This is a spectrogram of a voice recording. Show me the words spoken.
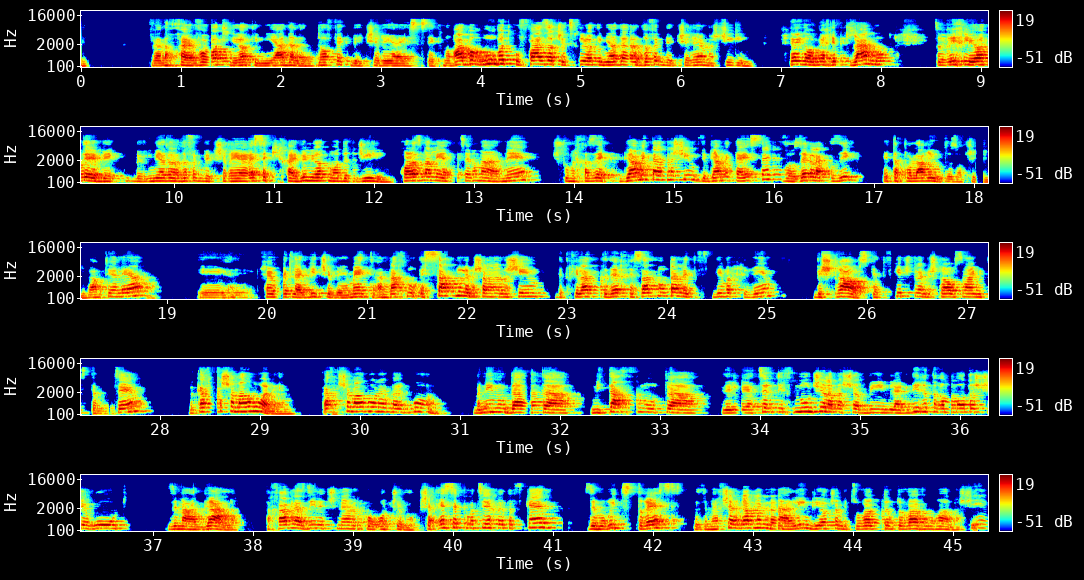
ואנחנו חייבות להיות עם יד על הדופק בהקשרי העסק. נורא ברור בתקופה הזאת שצריך להיות עם יד על הדופק בהקשרי האנשים. רגע אומרת לנו, צריך להיות אה, עם יד על הדופק בהקשרי העסק, כי חייבים להיות מאוד אג'ילים. כל הזמן לייצר מענה שהוא מחזק גם את האנשים וגם את העסק, ועוזר להחזיק את הפולריות הזאת שדיברתי עליה. אה, אני חייבת להגיד שבאמת אנחנו הסטנו למשל אנשים בתחילת הדרך, הסטנו אותם לתפקידים אחרים בשטראוס, כי התפקיד שלהם בשטראוס מים מצטמצם, וככה שמרנו עליהם, ככה שמרנו עליהם בארגון. בנינו דאטה, ניתחנו אותה, לייצר תכנון של המשאבים, להגדיר את רמות השירות, זה מעגל, אתה חייב להזין את שני המקורות שלו. כשהעסק מצליח לתפקד זה מוריד סטרס וזה מאפשר גם למנהלים להיות שם בצורה יותר טובה עבור האנשים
